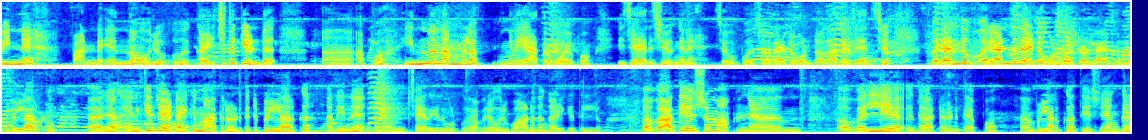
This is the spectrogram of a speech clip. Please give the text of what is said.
പിന്നെ പണ്ട് എന്നോ ഒരു കഴിച്ചിട്ടൊക്കെ ഉണ്ട് അപ്പോൾ ഇന്ന് നമ്മൾ ഇങ്ങനെ യാത്ര പോയപ്പം വിചാരിച്ചു ഇങ്ങനെ ചോ- പൊതിച്ചോറായിട്ട് കൊണ്ടുപോകാമെന്ന് വിചാരിച്ചു. അപ്പോൾ രണ്ട് രണ്ട് ചേട്ടം കൊണ്ടുപോയിട്ടുണ്ടായിരുന്നുള്ളൂ. പിള്ളേർക്കും എനിക്കും ചേട്ടായിക്കും മാത്രം എടുത്തിട്ട് പിള്ളേർക്ക് അതിൽ നിന്ന് ഷെയർ ചെയ്ത് കൊടുക്കും. അവർ ഒരുപാടൊന്നും കഴിക്കത്തില്ലല്ലോ. അപ്പോൾ അത്യാവശ്യം വലിയ ഇതാട്ടോ എടുത്തത് അപ്പോൾ പിള്ളേർക്കും അത്യാവശ്യം ഞങ്ങൾക്ക്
